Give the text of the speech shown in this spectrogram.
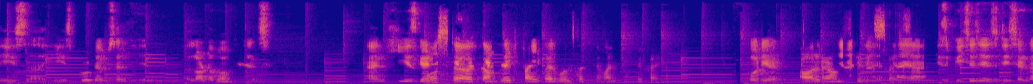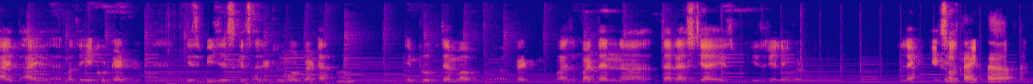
He's uh, he's proved himself in a lot of hmm. occasions. And he is getting most uh, complete fighter बोल सकते हैं 155 Poirier. All round Yeah, skills yeah, yeah. His BJJ is decent. I, I, matlab, he could get his BJJ skills a little more better, Hmm. improve them a, a bit. But but then uh, the rest, yeah, he's, he's really good. Like kicks also. In fact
